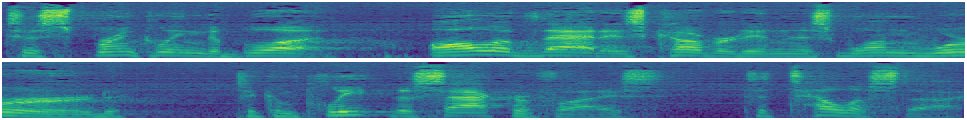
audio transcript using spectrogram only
to sprinkling the blood. All of that is covered in this one word to complete the sacrifice tetelestai.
